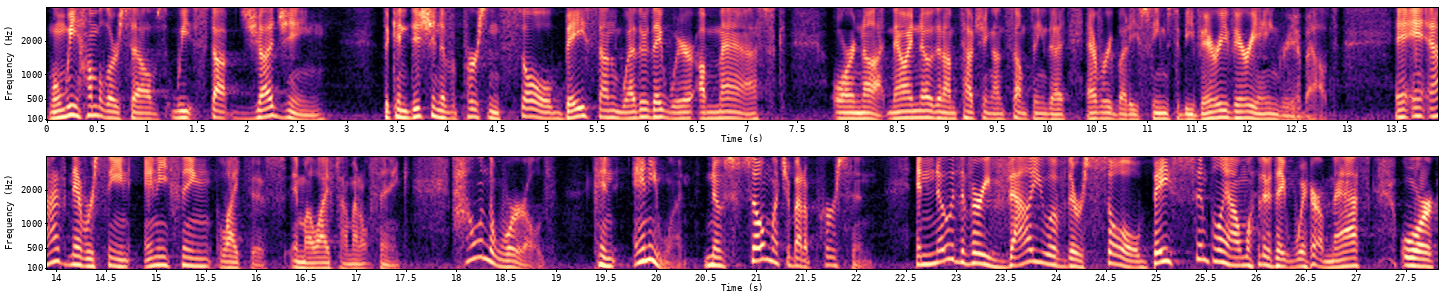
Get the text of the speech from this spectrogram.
when we humble ourselves, we stop judging the condition of a person's soul based on whether they wear a mask or not. Now, I know that I'm touching on something that everybody seems to be very, very angry about. And, I've never seen anything like this in my lifetime, I don't think. How in the world can anyone know so much about a person and know the very value of their soul based simply on whether they wear a mask or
